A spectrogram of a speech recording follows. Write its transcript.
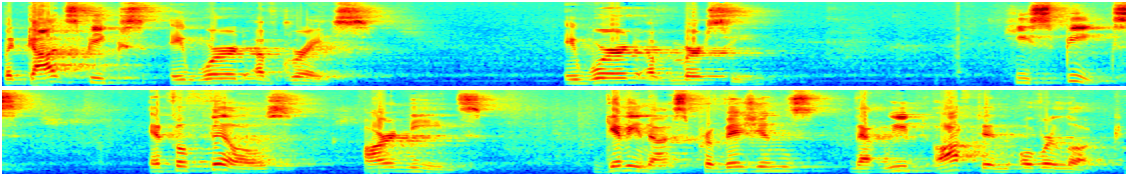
but God speaks a word of grace, a word of mercy. He speaks and fulfills our needs, giving us provisions that we often overlook.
